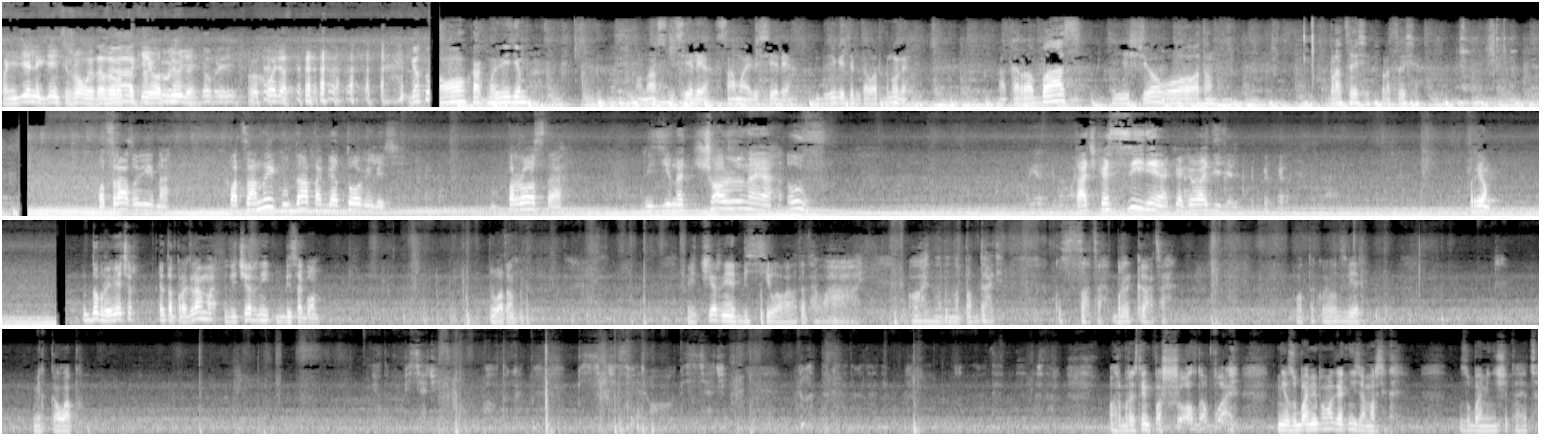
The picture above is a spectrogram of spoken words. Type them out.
Понедельник день тяжелый, даже Да, вот такие так вот точно. люди Добрый день. выходят. Готов. Ну, как мы видим, у нас веселье, самое веселье. Двигатель-то воткнули. А Карабас еще вот он. В процессе, в процессе. Вот сразу видно, пацаны куда-то готовились. Просто резина черная. Уф. Тачка синяя, как и водитель. Прям. Добрый вечер. Это программа «Вечерний бесогон». Вот он. Вечерняя бесилова вот это. Ой, надо нападать, кусаться, брыкаться. Вот такой вот зверь. Мягколап. Армрестлинг пошел, давай. Не, зубами помогать нельзя, Марсик. Зубами не считается.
